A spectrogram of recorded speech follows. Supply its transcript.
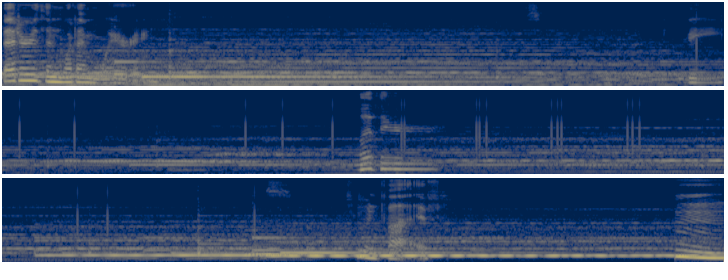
Better than what I'm wearing? Three. Leather. Two and five. Hmm.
